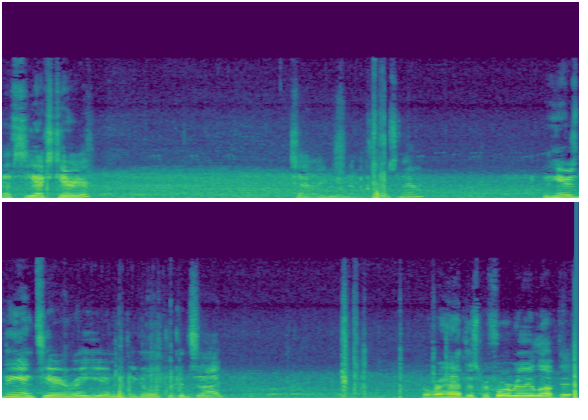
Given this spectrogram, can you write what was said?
That's the exterior. So I'm getting up close now. And here's the interior right here. I'm gonna take a little quick inside. Whoever had this before really loved it.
